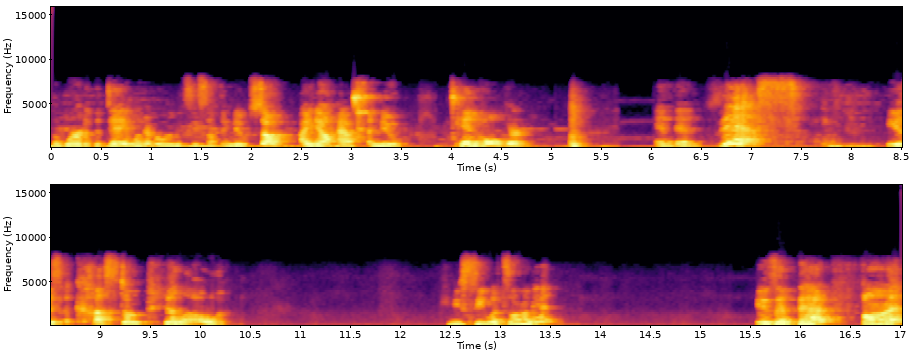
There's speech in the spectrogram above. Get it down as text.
the word of the day whenever we would see something new. So I now have a new pin holder. And then this is a custom pillow. Can you see what's on it? Isn't that fun?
